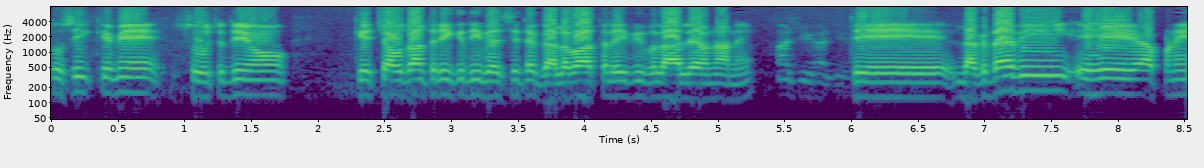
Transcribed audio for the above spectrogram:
ਤੁਸੀਂ ਕਿਵੇਂ ਸੋਚਦੇ ਹੋ ਕਿ 14 ਤਰੀਕ ਦੀ ਵੈਸੇ ਤਾਂ ਗੱਲਬਾਤ ਲਈ ਵੀ ਬੁਲਾ ਲਿਆ ਉਹਨਾਂ ਨੇ? ਹਾਂਜੀ ਹਾਂਜੀ। ਤੇ ਲੱਗਦਾ ਵੀ ਇਹ ਆਪਣੇ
